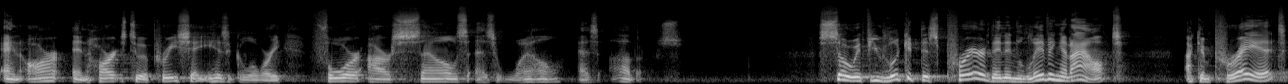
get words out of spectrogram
and, our, and hearts to appreciate His glory for ourselves as well as others. So if you look at this prayer then and living it out, I can pray it,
